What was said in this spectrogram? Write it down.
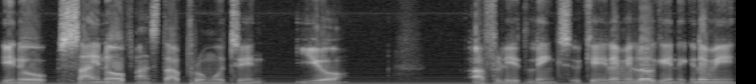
you know sign up and start promoting your affiliate links okay? Let me log in let me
